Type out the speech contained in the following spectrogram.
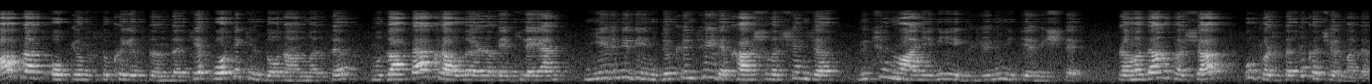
Atlas Okyanusu kıyısındaki Portekiz donanması muzaffer krallarını bekleyen 20 bin döküntüyle karşılaşınca bütün manevi gücünü yitirmişti. Ramazan Paşa bu fırsatı kaçırmadı.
